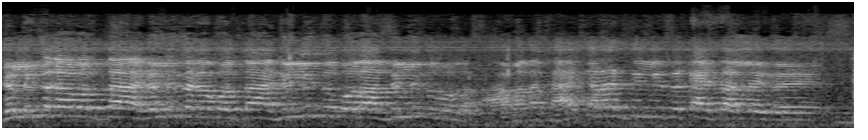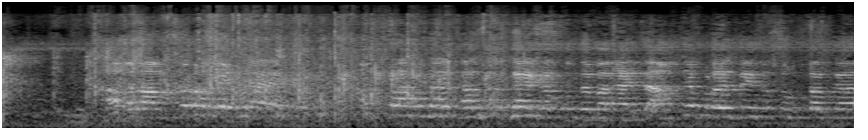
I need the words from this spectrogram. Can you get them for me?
गल्लीचं का बोलताय गल्लीचं का बोलताय दिल्लीचं बोला दिल्लीचं बोला. आम्हाला काय करायचं दिल्लीचं? काय चाललंय ते? आम्हाला आमचं बघायचं आहे. आमचा आमदार खासदार काय करतो ते बघायचं. आमचे प्रश्न इथं सुटतात का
